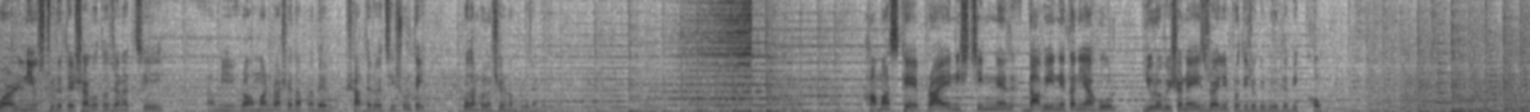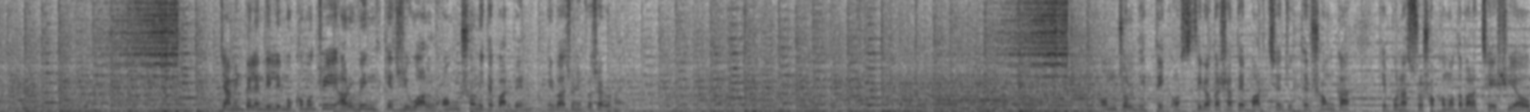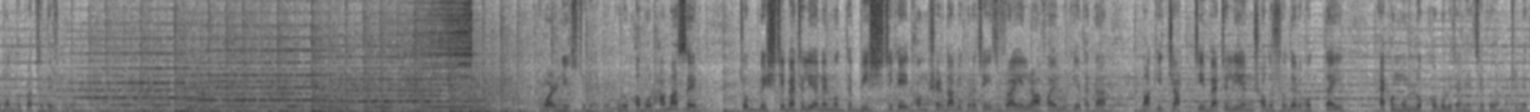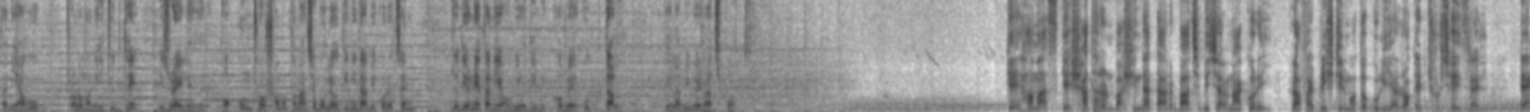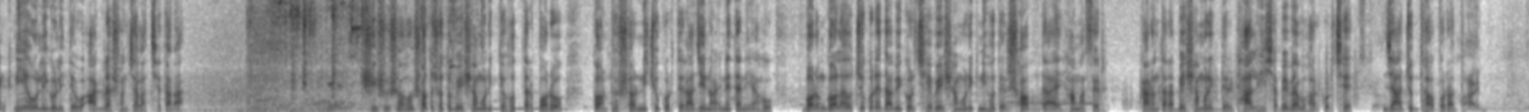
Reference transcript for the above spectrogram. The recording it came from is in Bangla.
ওয়ার্ল্ড নিউজ টুডেতে স্বাগত জানাচ্ছি। আমি রহমান রাশেদ, আপনাদের সাথে রয়েছি। শুরুতেই প্রধান প্রধান শিরোনামগুলো জানিয়ে দিব হামাসকে প্রায় নিশ্চিহ্নের দাবি নেতানিয়াহুর ইউরোভিশনে ইসরায়েলি প্রতিযোগীর বিরুদ্ধে বিক্ষোভ। জামিন পেলেন দিল্লির মুখ্যমন্ত্রী অরবিন্দ কেজরিওয়াল। অংশ নিতে পারবেন নির্বাচনী প্রচারণায়। অঞ্চল ভিত্তিক অস্থিরতার সাথে বাড়ছে যুদ্ধের সংখ্যা। ক্ষেপণাস্ত্র সক্ষমতা বাড়াচ্ছে এশিয়া ও মধ্যপ্রাচ্যের দেশগুলো। ওয়ার্ল্ড নিউজ টুডে পুরো খবর। হামাসের চব্বিশটি ব্যাটালিয়নের মধ্যে বিশটিকেই ধ্বংসের দাবি করেছে ইসরায়েল। রাফায় লুকিয়ে থাকা বাকি চারটি ব্যাটালিয়ন সদস্যদের হত্যাই এখন মূল লক্ষ্য বলে জানিয়েছে প্রধানমন্ত্রী নেতানিয়াহু। চলমান এই যুদ্ধে ইসরায়েলের অকুণ্ঠ সমর্থন আছে বলেও তিনি দাবি করেছেন। যদিও নেতানিয়াহু বিরোধী বিক্ষোভে উত্তাল তেলাবিবের রাজপথ। কে হামাস, কে সাধারণ বাসিন্দা তার বাছ বিচার না করেই রাফায় বৃষ্টির মতো গুলি আর রকেট ছুড়ছে ইসরায়েল। ট্যাঙ্ক নিয়ে অলিগলিতেও আগ্রাসন চালাচ্ছে তারা। শিশুসহ শত শত বেসামরিককে হত্যার পরও কণ্ঠস্বর নিচু করতে রাজি নয় নেতানিয়াহু, বরং গলা উঁচু করে দাবি করছে বেসামরিক নিহতের সব দায় হামাসের। কারণ তারা বেসামরিকদের ঢাল হিসাবে ব্যবহার করছে যা যুদ্ধাপরাধ। Hide.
